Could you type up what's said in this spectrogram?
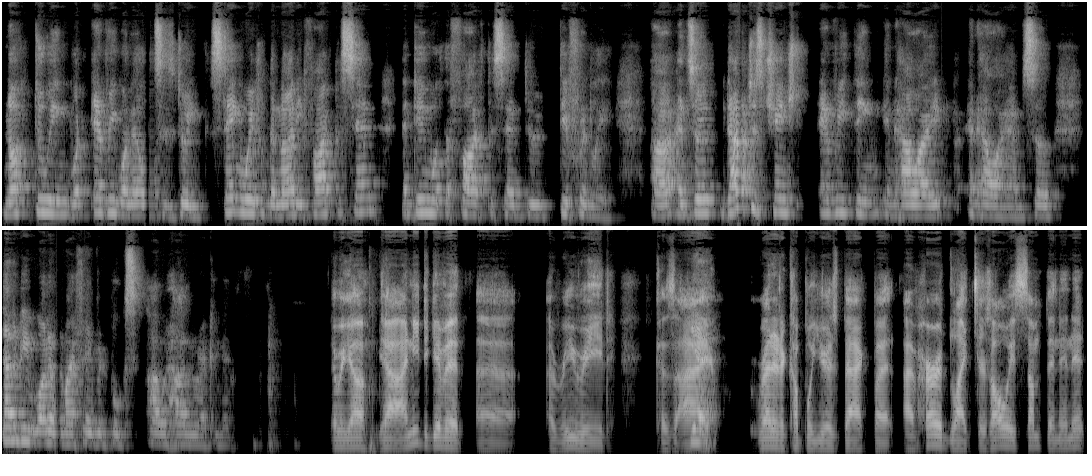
not doing what everyone else is doing, staying away from the ninety five percent and doing what the five percent do differently. Uh, and so that just changed everything in how I and how I am. So that'd be one of my favorite books. I would highly recommend. There we go. Yeah, I need to give it a, a reread because I yeah. read it a couple years back, but I've heard like there's always something in it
